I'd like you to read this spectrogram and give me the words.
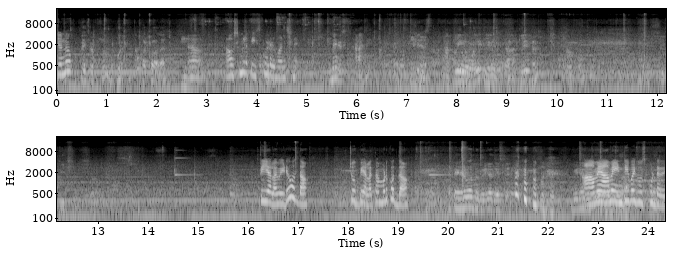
జున్ను? అవసరంలో తీసుకుంటుంది మంచినే. తీయాలా వీడియో వద్దా? చూపియాలా? తమ్ముడికి వద్దా ఆమె ఆమె ఇంటికి పోయి చూసుకుంటది.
